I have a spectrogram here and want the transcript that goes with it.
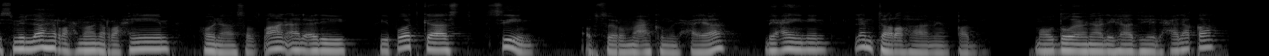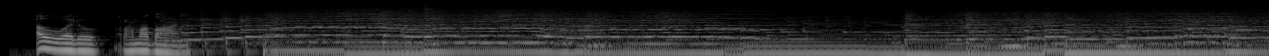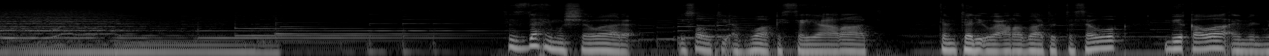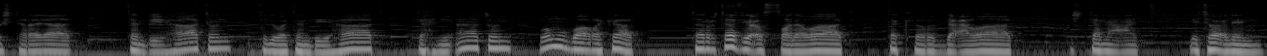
بسم الله الرحمن الرحيم. هنا سلطان العلي في بودكاست سين. أبصر معكم الحياة بعين لم ترها من قبل. موضوعنا لهذه الحلقة أول رمضان. تزدحم الشوارع بصوت أبواق السيارات تمتلئ عربات التسوق بقوائم المشتريات. تنبيهات تلو تنبيهات تهنئات ومباركات. ترتفع الصلوات تكثر الدعوات. اجتمعت لتعلن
